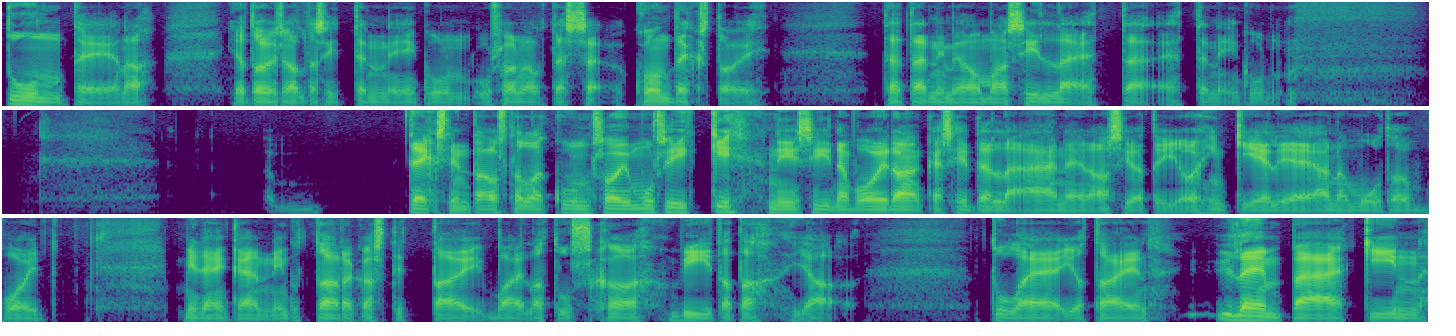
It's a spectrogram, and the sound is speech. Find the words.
tunteena. Ja toisaalta sitten niin kuin Usanov tässä kontekstoi tätä nimenomaan sillä, että, että niin kuin tekstin taustalla kun soi musiikki, niin siinä voidaan käsitellä ääneen asioita, joihin kieliä ei aina muutoin voi mitenkään niin kuin tarkasti tai vailla tuskaa viitata ja tulee jotain ylempääkin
